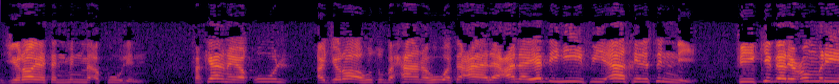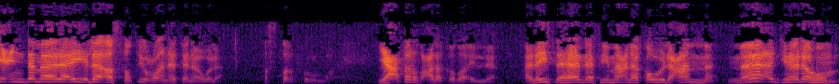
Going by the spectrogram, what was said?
جراية من مأكول. فكان يقول أجراه سبحانه وتعالى على يده في آخر سني. في كبر عمري عندما لا, لا أستطيع أن أتناوله. أستغفر الله. يعترض على قضاء الله. أليس هذا في معنى قول العامة ما أجهلهم.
